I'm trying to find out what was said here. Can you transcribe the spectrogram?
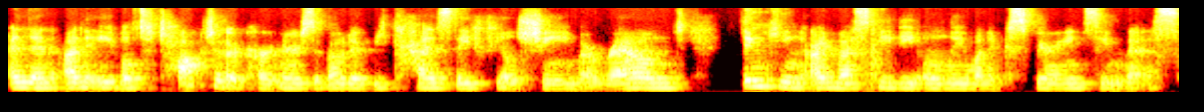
and then unable to talk to their partners about it because they feel shame around thinking I must be the only one experiencing this.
